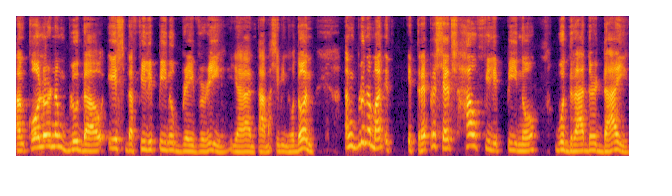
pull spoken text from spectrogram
ang color ng blue daw is the Filipino bravery. Yan, tama si Minho doon. Ang blue naman, it, it represents how Filipino would rather die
